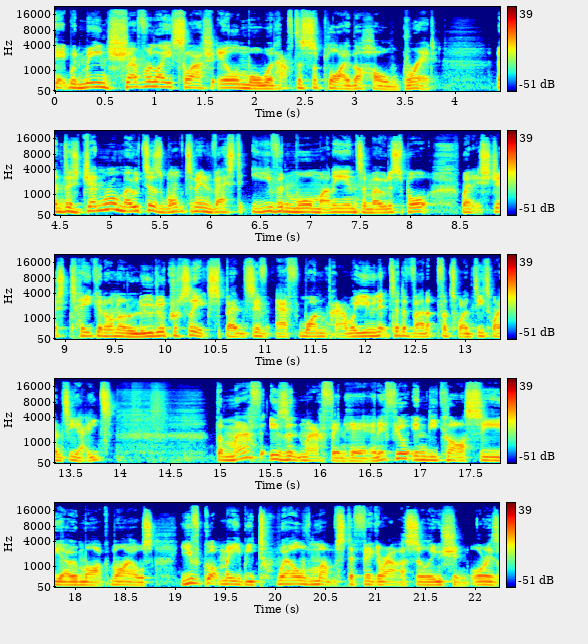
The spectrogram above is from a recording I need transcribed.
It would mean Chevrolet slash Ilmor would have to supply the whole grid. And does General Motors want to invest even more money into motorsport when it's just taken on a ludicrously expensive F1 power unit to develop for 2028? The math isn't math in here, and if you're IndyCar CEO Mark Miles, you've got maybe 12 months to figure out a solution, or his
